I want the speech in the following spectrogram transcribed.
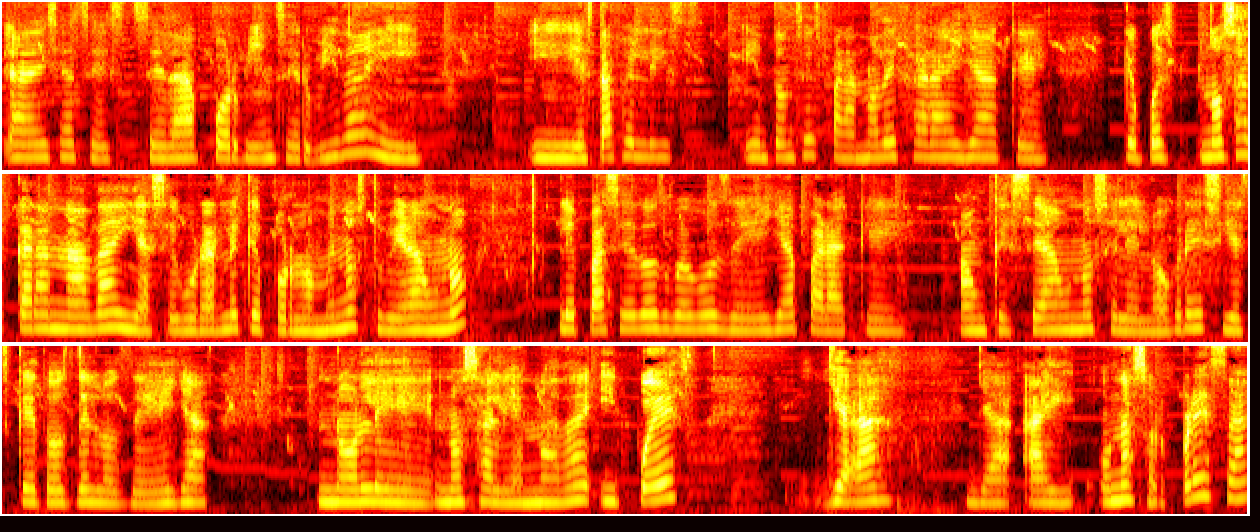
ya ella se, se da por bien servida y, y, está feliz. Y entonces para no dejar a ella que, que pues no sacara nada y asegurarle que por lo menos tuviera uno, le pasé dos huevos de ella para que aunque sea uno se le logre, si es que dos de los de ella no le no salían nada y pues ya ya hay una sorpresa,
